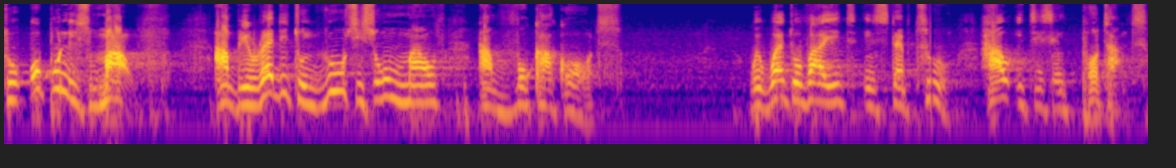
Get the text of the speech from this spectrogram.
to open his mouth and be ready to use his own mouth and vocal cords. We went over it in step two how it is important,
